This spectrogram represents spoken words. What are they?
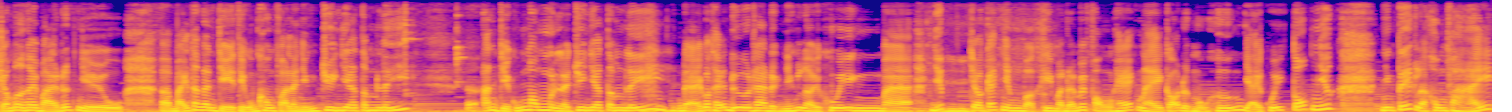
Cảm ơn hai bạn rất nhiều. À, bản thân anh chị thì cũng không phải là những chuyên gia tâm lý anh chị cũng mong mình là chuyên gia tâm lý để có thể đưa ra được những lời khuyên mà giúp cho các nhân vật khi mà đến với phòng hát này có được một hướng giải quyết tốt nhất. Nhưng tiếc là không phải.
